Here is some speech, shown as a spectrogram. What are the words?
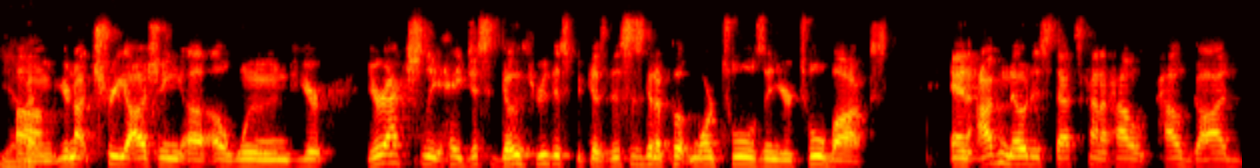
Yeah. Um, you're not triaging a, a wound. You're you're actually, hey, just go through this because this is going to put more tools in your toolbox. And I've noticed that's kind of how how God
